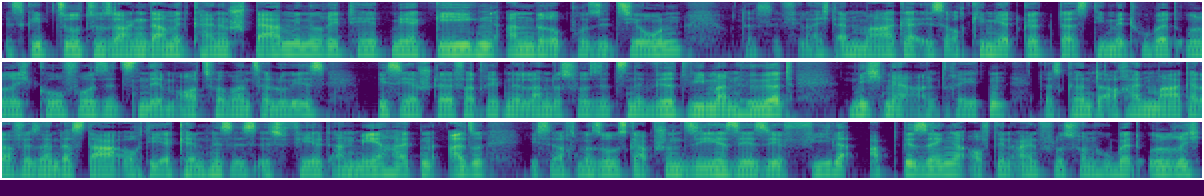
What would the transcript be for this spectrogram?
Es gibt sozusagen damit keine Sperrminorität mehr gegen andere Positionen. Und das vielleicht ein Marker ist auch Kimjat Göktas, die mit Hubert Ulrich Co-Vorsitzende im Ortsverband Saarlouis ist, bisher stellvertretende Landesvorsitzende, wird, wie man hört, nicht mehr antreten. Das könnte auch ein Marker dafür sein, dass da auch die Erkenntnis ist, es fehlt an Mehrheiten. Also, ich sage mal so, es gab schon sehr, sehr, sehr viele Abgesänge auf den Einfluss von Hubert Ulrich.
